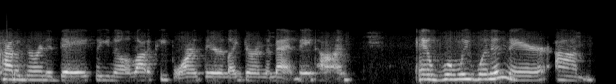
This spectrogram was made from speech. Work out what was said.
kind of during the day, so you know, a lot of people aren't there like during the matinee time. And when we went in there, um,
